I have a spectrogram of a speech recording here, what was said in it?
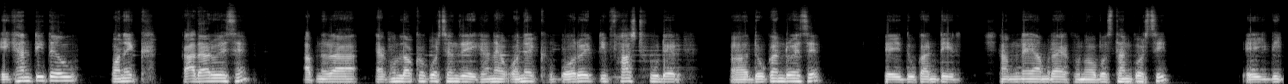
এখানটিতেও অনেক কাদা রয়েছে। আপনারা এখন লক্ষ্য করছেন যে এখানে অনেক বড় একটি ফাস্ট ফুডের দোকান রয়েছে। সেই দোকানটির সামনে আমরা এখন অবস্থান করছি। এই দিক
